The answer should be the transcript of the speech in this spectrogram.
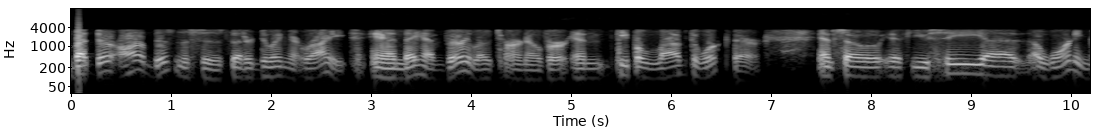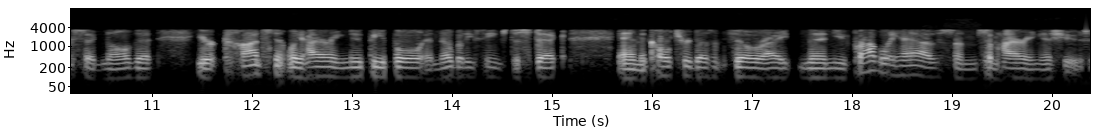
But there are businesses that are doing it right, and they have very low turnover, and people love to work there. And so, if you see uh, a warning signal that you're constantly hiring new people and nobody seems to stick, and the culture doesn't feel right, then you probably have some some hiring issues.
